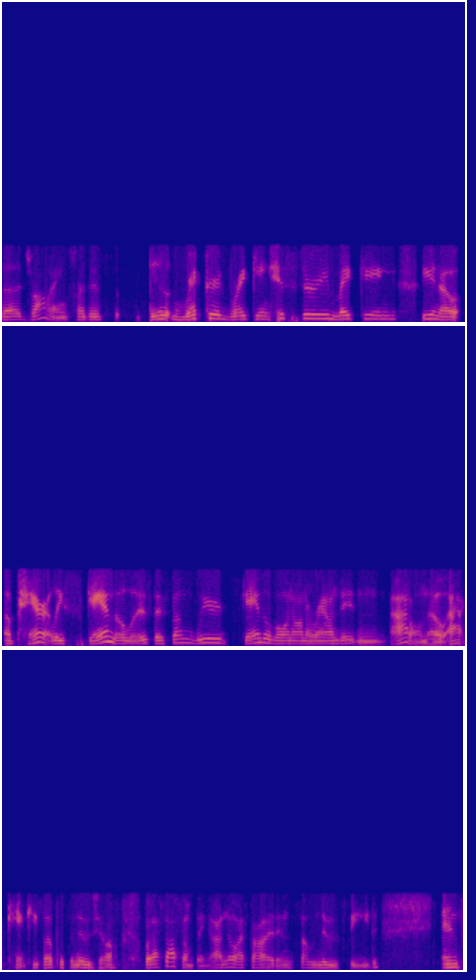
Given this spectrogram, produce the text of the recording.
the drawing for this record breaking history making you know apparently scandalous. There's some weird scandal going on around it and i don't know. I can't keep up with the news y'all. But i saw something. I know i saw it in some news feed. And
